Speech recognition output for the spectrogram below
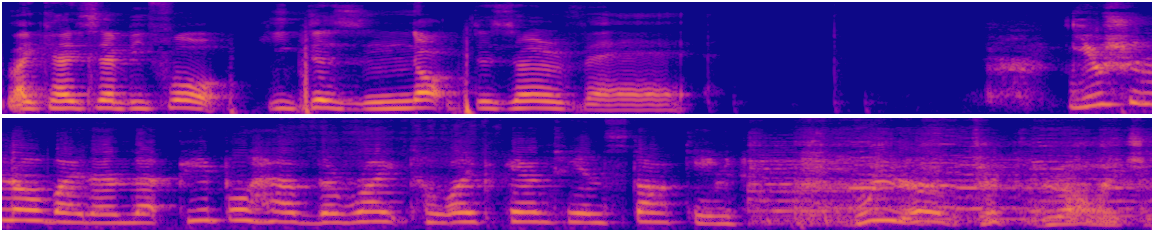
Like I said before, he does not deserve it. You should know by then that people have the right to like panty and stocking. We have technology.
